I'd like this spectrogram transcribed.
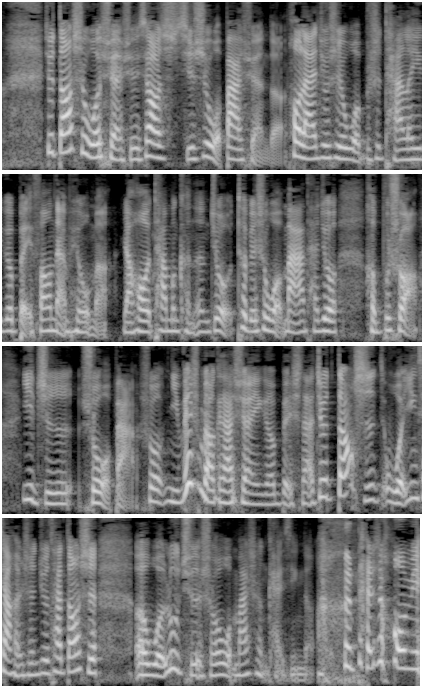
就当时我选学校其实我爸选的，后来就是我不是谈了一个北方男朋友嘛，然后他们可能就特别是我妈，她就很不爽，一直说我爸说你为什么要给他选一个北师大？就当时我印象很深，就是他当时呃我录取的时候，我妈是很开心的，但是后面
